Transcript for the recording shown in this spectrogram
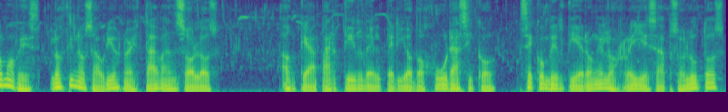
Como ves, los dinosaurios no estaban solos, aunque a partir del periodo Jurásico se convirtieron en los reyes absolutos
